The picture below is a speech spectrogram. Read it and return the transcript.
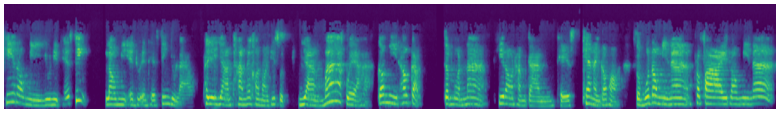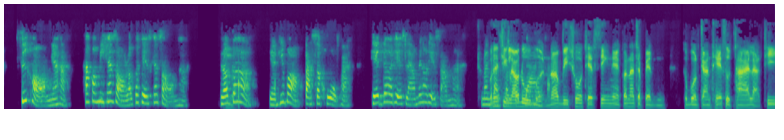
ที่เรามี unit testing เรามี end to end testing อยู่แล้ว พยายามทำให้เขาน้อยที่สุดอย่างมากเลยอะค่ะ ก็มีเท่ากับ จำนวนหน้าที่เราทำการ test แค่นั้นก็พอ สมมุติเรามีหน้า profile เรามีหน้าซื้อของเนี้ยค่ะ ถ้าเขามีแค่สองเราก็ test แค่สองค่ะ แล้วก็อย่างที่บอกตัด scope ค่ะ header test แล้วไม่ต้อง test ซ้ำค่ะเพราะจริงๆแล้วดูเหมือนว่า visual testing เนี่ยก็น่าจะเป็นกระบวนการเทสสุดท้ายแหละที่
